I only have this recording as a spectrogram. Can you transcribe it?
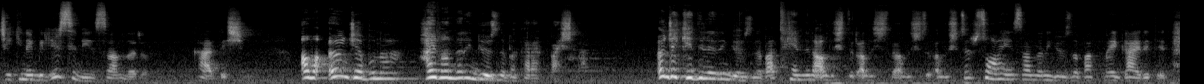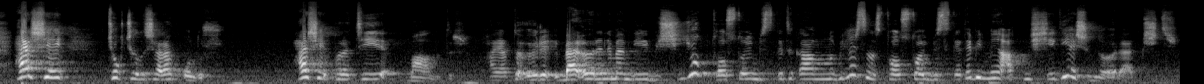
çekinebilirsin insanların kardeşim. Ama önce buna hayvanların gözüne bakarak başla. Önce kedilerin gözüne bak, kendini alıştır, alıştır, alıştır, alıştır. Sonra insanların gözüne bakmaya gayret et. Her şey çok çalışarak olur. Her şey pratiğe bağlıdır. Hayatta öğre ben öğrenemem diye bir şey yok. Tolstoy'un bisikleti kanunu bilirsiniz. Tolstoy bisiklete binmeyi 67 yaşında öğrenmiştir.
